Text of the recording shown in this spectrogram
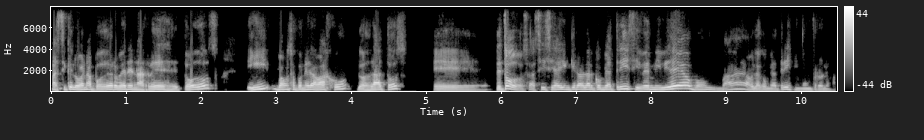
así que lo van a poder ver en las redes de todos y vamos a poner abajo los datos eh, de todos. Así si alguien quiere hablar con Beatriz y ve mi video, va, habla con Beatriz, ningún problema.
